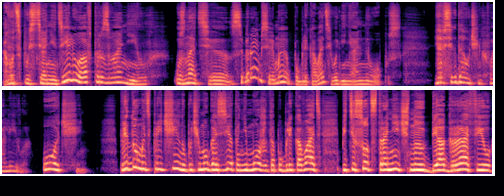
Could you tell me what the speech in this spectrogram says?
А вот спустя неделю автор звонил узнать, э, собираемся ли мы публиковать его гениальный опус. Я всегда очень хвалила. Очень придумать причину, почему газета не может опубликовать 500-страничную биографию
